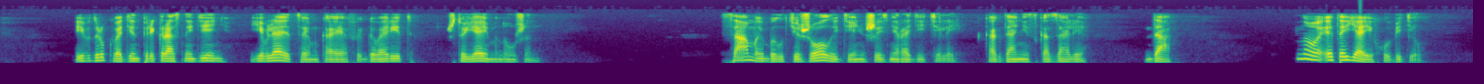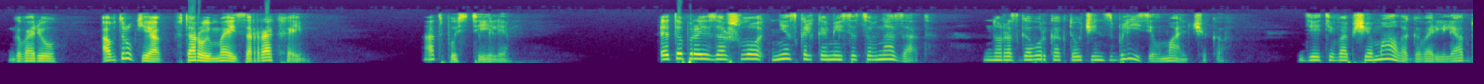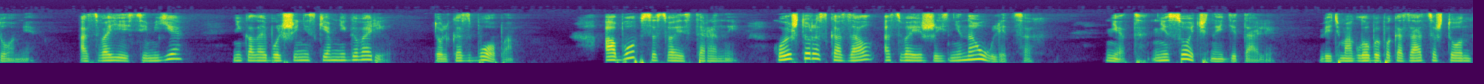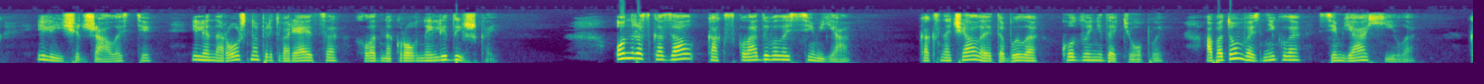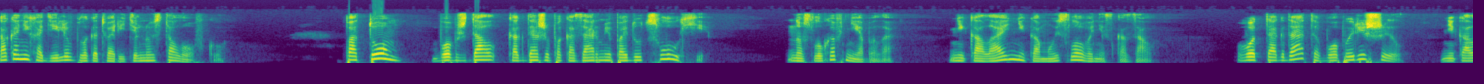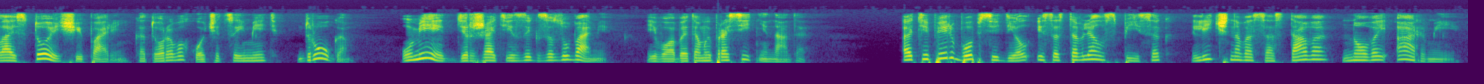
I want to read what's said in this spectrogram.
И вдруг в один прекрасный день является МКФ и говорит, что я им нужен. Самый был тяжелый день в жизни родителей, когда они сказали «да». Но это я их убедил. Говорю, а вдруг я второй Мейзер Ракхейм? Отпустили. Это произошло несколько месяцев назад, но разговор как-то очень сблизил мальчиков. Дети вообще мало говорили о доме. О своей семье Николай больше ни с кем не говорил, только с Бобом. А Боб со своей стороны кое-что рассказал о своей жизни на улицах. Нет, не сочные детали, ведь могло бы показаться, что он или ищет жалости, или нарочно притворяется хладнокровной ледышкой. Он рассказал, как складывалась семья, как сначала это было кодло недотепы, а потом возникла семья Ахила, как они ходили в благотворительную столовку. Потом Боб ждал, когда же по казарме пойдут слухи. Но слухов не было. Николай никому и слова не сказал. Вот тогда-то Боб и решил, Николай стоящий парень, которого хочется иметь другом. Умеет держать язык за зубами, его об этом и просить не надо. А теперь Боб сидел и составлял список личного состава новой армии,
